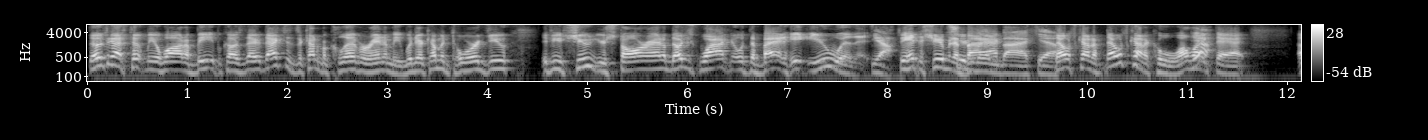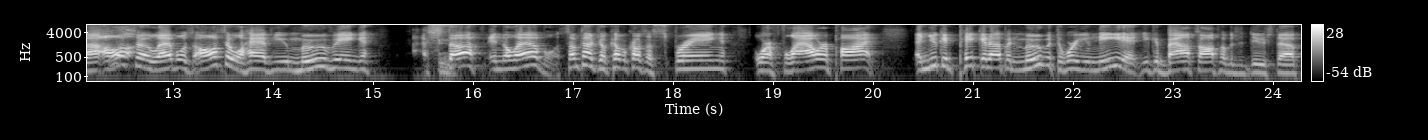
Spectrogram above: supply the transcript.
Those guys took me a while to beat because they're that's just a kind of a clever enemy. When they're coming towards you, if you shoot your star at them, they'll just whack it with the bat and hit you with it. Yeah. So you had to shoot them in Shoot the 'em in the back, yeah. That was kind of that was kind of cool. I like Yeah. that. Uh, also, levels also will have you moving stuff in the level. Sometimes you'll come across a spring or a flower pot, and you can pick it up and move it to where you need it. You can bounce off of it to do stuff.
